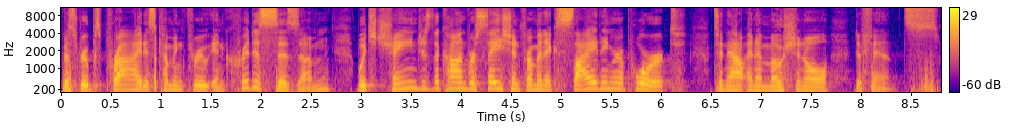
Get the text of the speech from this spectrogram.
This group's pride is coming through in criticism, which changes the conversation from an exciting report to now an emotional defense.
